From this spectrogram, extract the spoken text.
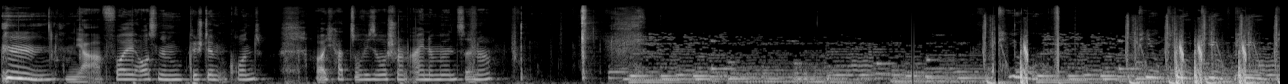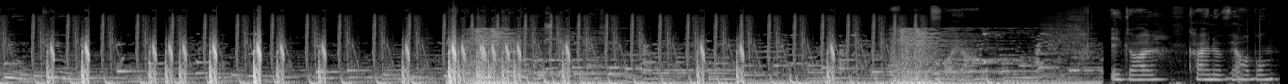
ja, voll aus einem bestimmten Grund. Aber ich hatte sowieso schon eine Münze, ne? Piu. Piu, piu, piu, piu, piu, piu. Egal, keine Werbung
